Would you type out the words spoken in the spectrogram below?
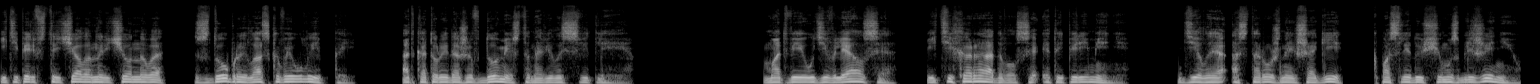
и теперь встречала нареченного с доброй ласковой улыбкой, от которой даже в доме становилось светлее. Матвей удивлялся и тихо радовался этой перемене, делая осторожные шаги к последующему сближению,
